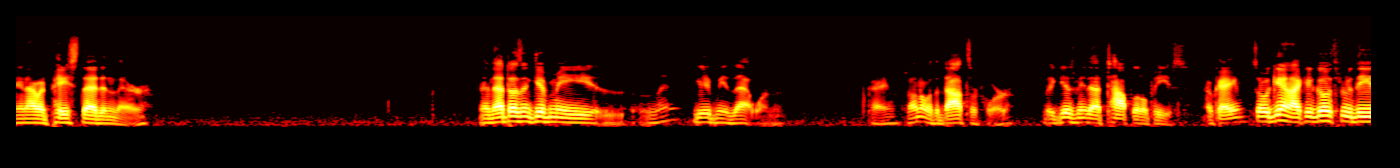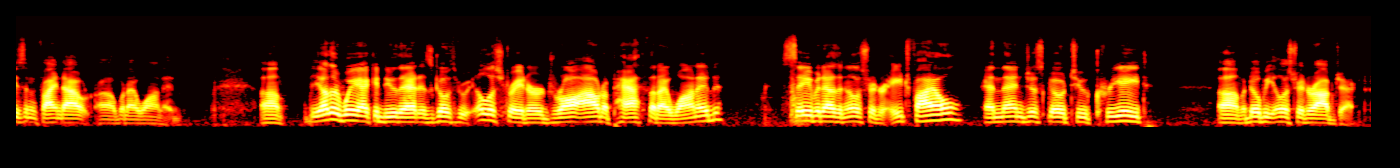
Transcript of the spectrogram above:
and I would paste that in there. And that doesn't give me, gave me that one. Okay, so I don't know what the dots are for, but it gives me that top little piece. Okay, so again, I could go through these and find out uh, what I wanted. Um, the other way I could do that is go through Illustrator, draw out a path that I wanted, save it as an Illustrator H file, and then just go to Create um, Adobe Illustrator Object.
